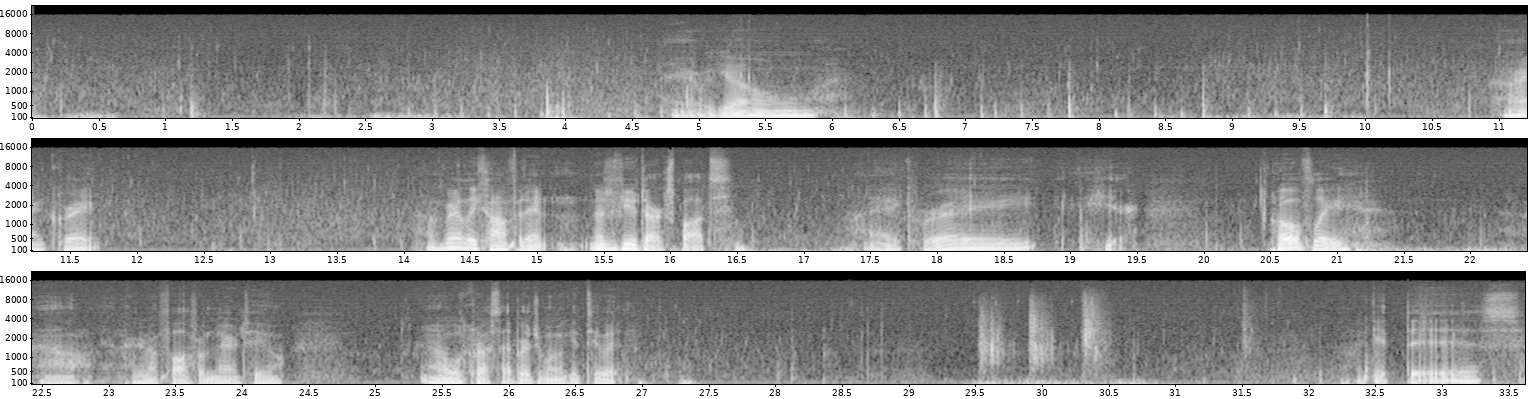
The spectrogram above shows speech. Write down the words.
There we go. Alright, great. I'm fairly confident. There's a few dark spots. Like right here. Hopefully. Oh, they're going to fall from there too. Uh, we'll cross that bridge when we get to it. Get this.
